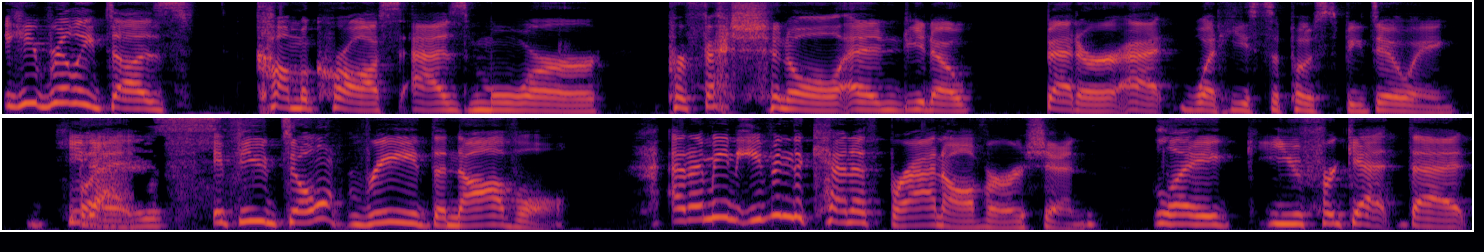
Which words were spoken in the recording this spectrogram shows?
He really does come across as more professional and you know better at what he's supposed to be doing. he but does. If you don't read the novel, and I mean even the Kenneth Branagh version, like you forget that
